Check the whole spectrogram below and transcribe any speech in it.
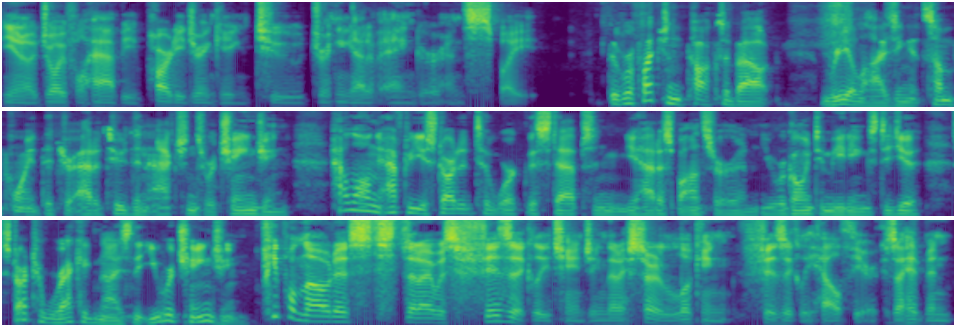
you know, joyful, happy party drinking to drinking out of anger and spite. The reflection talks about realizing at some point that your attitudes and actions were changing. How long after you started to work the steps and you had a sponsor and you were going to meetings did you start to recognize that you were changing? People noticed that I was physically changing, that I started looking physically healthier because I had been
